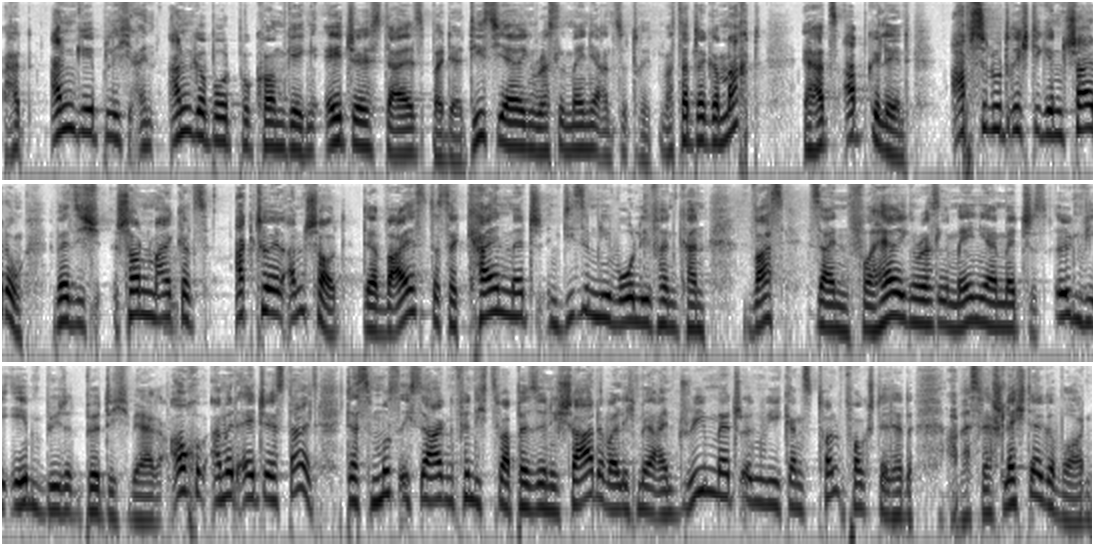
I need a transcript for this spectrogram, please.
hat angeblich ein Angebot bekommen, gegen AJ Styles bei der diesjährigen WrestleMania anzutreten. Was hat er gemacht? Er hat es abgelehnt absolut richtige Entscheidung. Wer sich Shawn Michaels aktuell anschaut, der weiß, dass er kein Match in diesem Niveau liefern kann, was seinen vorherigen WrestleMania-Matches irgendwie ebenbürtig wäre. Auch mit AJ Styles. Das muss ich sagen, finde ich zwar persönlich schade, weil ich mir ein Dream-Match irgendwie ganz toll vorgestellt hätte, aber es wäre schlechter geworden.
